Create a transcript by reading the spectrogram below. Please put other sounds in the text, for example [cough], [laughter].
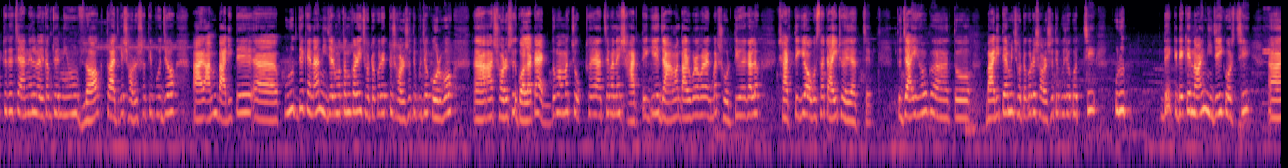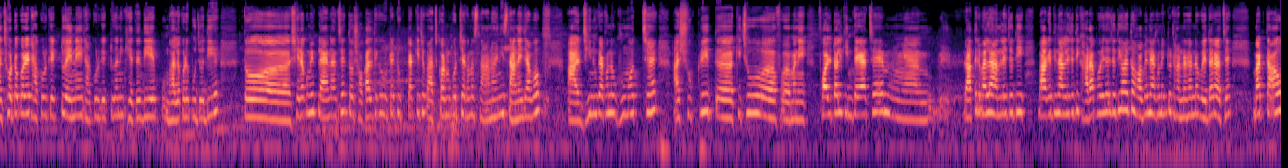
Back to the channel welcome to a new vlog তো আজকে সরস্বতী পুজো, আর আমি বাড়িতে পুরুত দেখে না, নিজের মতন করেই ছোট করে একটু সরস্বতী পুজো করব। আর সরস্বতী গলাটা একদম আমার চোখ হয়ে আছে মানে সারতে গিয়ে যা আমার, তার উপর আবার একবার সর্দি হয়ে গেল, সারতে গিয়ে অবস্থা টাইট হয়ে যাচ্ছে। তো যাই হোক তো বাড়িতে আমি ছোট করে সরস্বতী পুজো করছি। পুরুত ডেকে ডেকে নয়, নিজেই করছি। ছোট করে ঠাকুরকে একটু এনে, ঠাকুরকে একটুখানি খেতে দিয়ে ভালো করে পুজো দিয়ে, তো সেরকমই প্ল্যান আছে। তো সকাল থেকে উঠে টুকটাক কিছু কাজকর্ম করছে এখনও স্নান হয়নি, স্নানে যাব। আর ঝিনুক এখনও ঘুমোচ্ছে আর সুকৃত কিছু মানে ফল টল কিনতে গেছে রাতের বেলা আনলে যদি বা আগের দিন আনলে যদি খারাপ হয়ে যায় যদি হয়তো হবে না, এখন একটু ঠান্ডা ঠান্ডা ওয়েদার আছে বাট তাও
